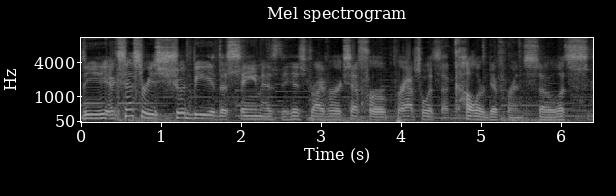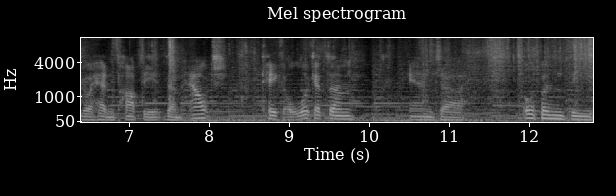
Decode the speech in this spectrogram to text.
The accessories should be the same as the Hiss driver, except for perhaps with a color difference. So let's go ahead and pop the, them out take a look at them and uh, open the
